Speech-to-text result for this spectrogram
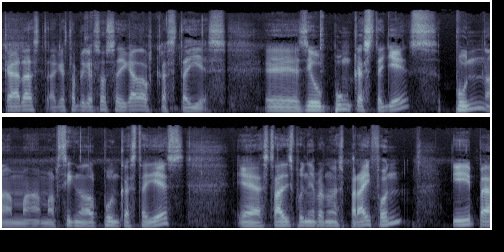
que ara est- aquesta aplicació està lligada als castellers. Eh, es diu Punt Castellers, punt, amb, amb el signe del punt castellers, eh, està disponible només per iPhone i eh,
